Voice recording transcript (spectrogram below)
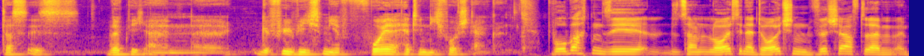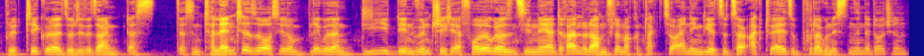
das ist wirklich ein äh, Gefühl, wie ich es mir vorher hätte nicht vorstellen können. Beobachten Sie sozusagen Leute in der deutschen Wirtschaft oder in Politik oder so, die sagen, das, das sind Talente so aus Ihrem Blick oder sagen, die, denen wünsche ich Erfolg oder sind Sie näher dran oder haben Sie vielleicht noch Kontakt zu einigen, die jetzt sozusagen aktuell so Protagonisten sind der deutschen,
